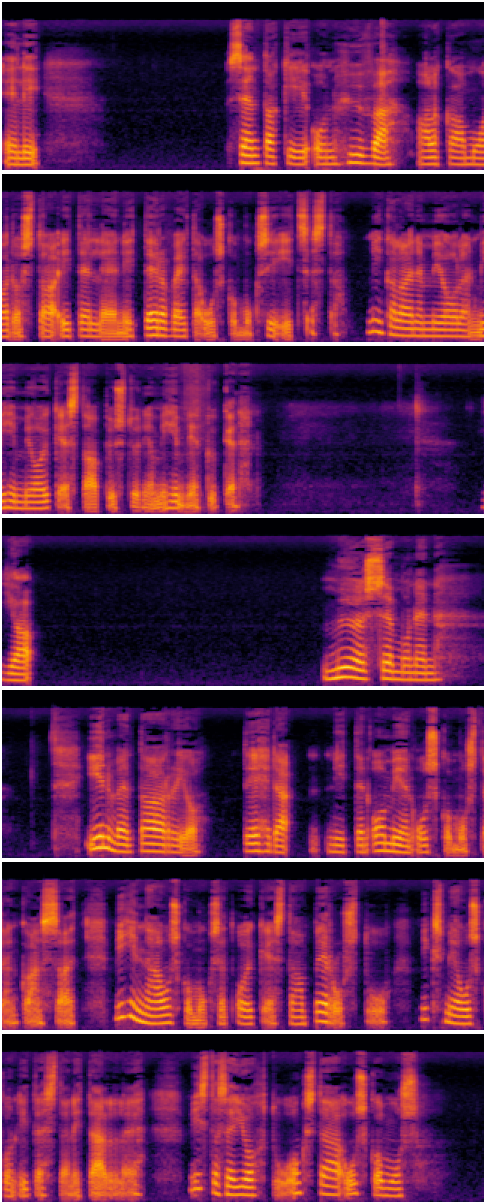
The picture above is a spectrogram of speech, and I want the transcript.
Eli sen takia on hyvä alkaa muodostaa itselleen niitä terveitä uskomuksia itsestä. Minkälainen minä olen, mihin minä oikeastaan pystyn ja mihin minä kykenen. Ja myös semmoinen inventaario tehdä niiden omien uskomusten kanssa, että mihin nämä uskomukset oikeastaan perustuu, miksi minä uskon itsestäni tälleen, mistä se johtuu, onko tämä uskomus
